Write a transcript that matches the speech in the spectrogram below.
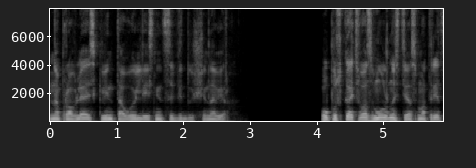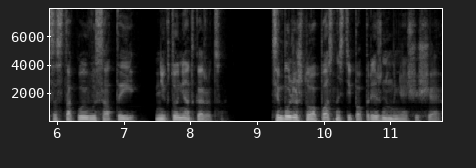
направляясь к винтовой лестнице, ведущей наверх. Упускать возможности осмотреться с такой высоты никто не откажется. Тем более, что опасности по-прежнему не ощущаю.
